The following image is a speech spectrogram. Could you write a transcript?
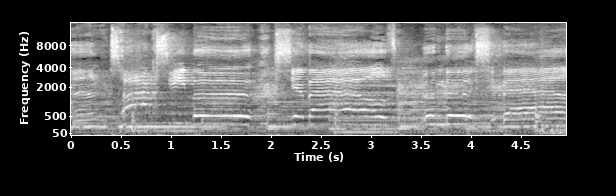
Een taxibusje belt, een busje belt.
